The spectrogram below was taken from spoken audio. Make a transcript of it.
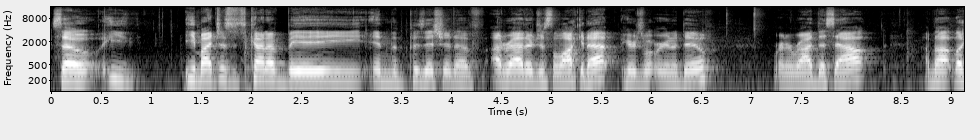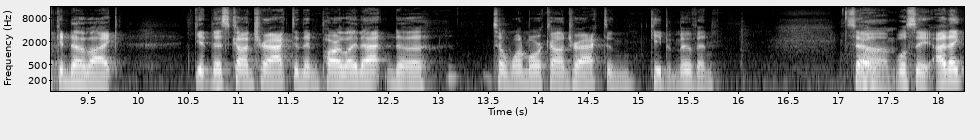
so he he might just kind of be in the position of I'd rather just lock it up. Here's what we're gonna do. We're gonna ride this out. I'm not looking to like get this contract and then parlay that into to one more contract and keep it moving. So Um, we'll see. I think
